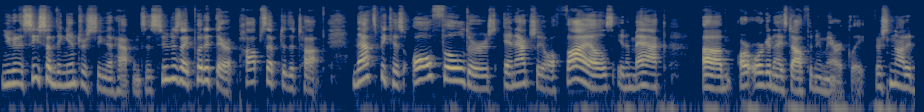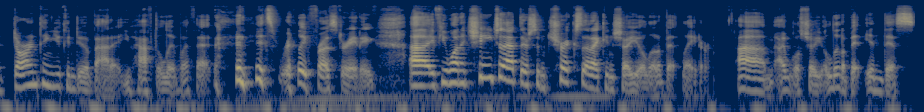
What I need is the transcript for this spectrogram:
And you're going to see something interesting that happens. As soon as I put it there, it pops up to the top. And that's because all folders and actually all files in a Mac um, are organized alphanumerically. There's not a darn thing you can do about it. You have to live with it. and it's really frustrating. Uh, if you want to change that, there's some tricks that I can show you a little bit later. Um, I will show you a little bit in this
